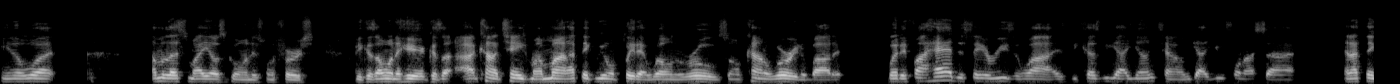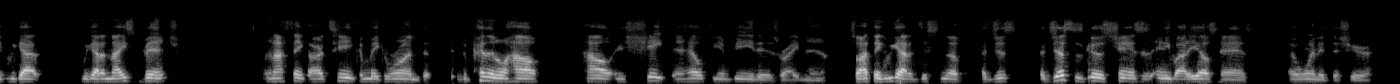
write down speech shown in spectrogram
you know what, I'm gonna let somebody else go on this one first because I want to hear it because I, I kind of changed my mind. I think we don't play that well on the road, so I'm kind of worried about it. But if I had to say a reason why, it's because we got young talent, we got youth on our side, and I think we got we got a nice bench and I think our team can make a run, depending on how how in shape and healthy Embiid is right now. So I think we got just enough, a just just as good a chance as anybody else has at winning this year.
